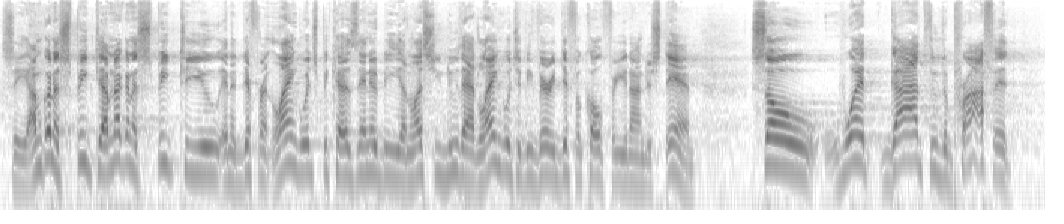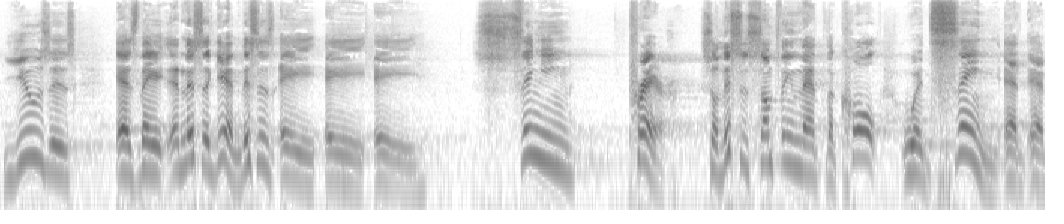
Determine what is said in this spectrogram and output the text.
See, I'm going to speak to I'm not going to speak to you in a different language because then it'd be unless you knew that language it'd be very difficult for you to understand. So, what God through the prophet uses as they and this again, this is a a a singing prayer. So this is something that the cult would sing at, at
